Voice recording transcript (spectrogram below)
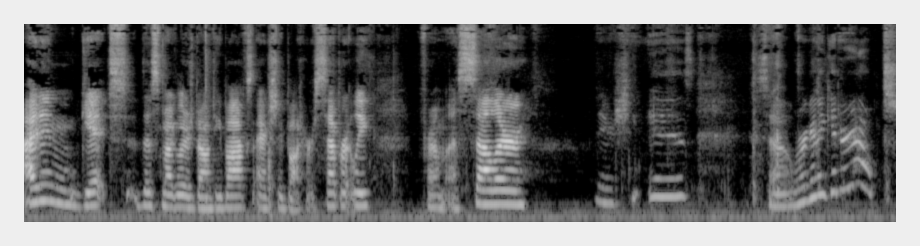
I didn't get the Smuggler's Bounty box. I actually bought her separately from a seller. There she is. So we're going to get her out.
